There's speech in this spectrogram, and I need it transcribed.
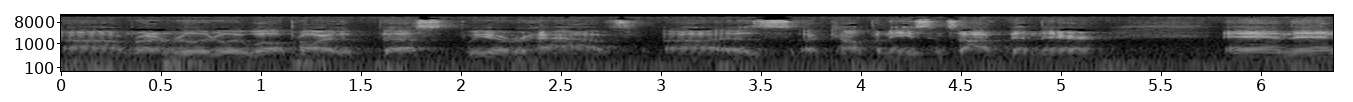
um, running really, really well. Probably the best we ever have uh, as a company since I've been there. And then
